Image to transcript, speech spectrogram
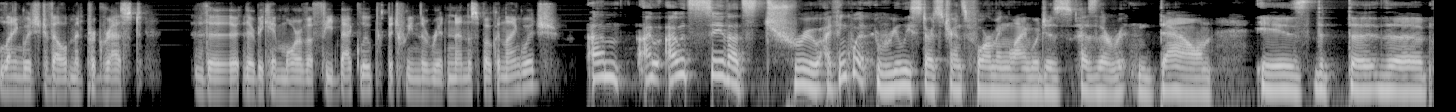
language development progressed, the there became more of a feedback loop between the written and the spoken language? Um, I, I would say that's true. I think what really starts transforming languages as they're written down is the the the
